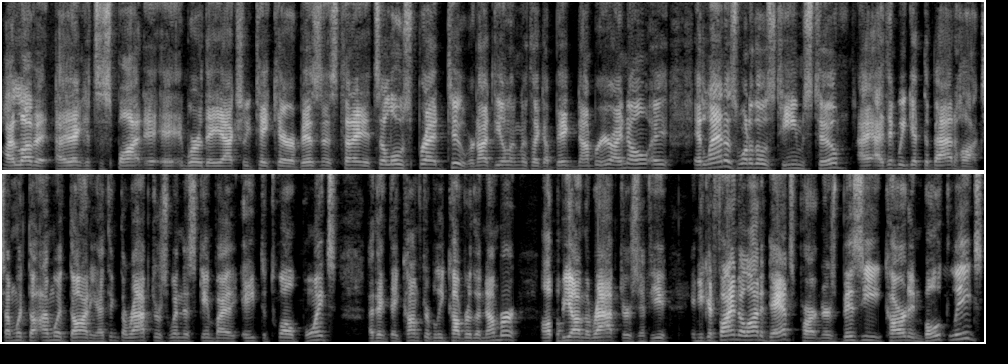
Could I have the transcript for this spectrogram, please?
I love it. I think it's a spot eh, eh, where they actually take care of business tonight. It's a low spread too. We're not dealing with like a big number here. I know eh, Atlanta's one of those teams too. I, I think we get the bad Hawks. I'm with the, I'm with Donnie. I think the Raptors win this game by eight to twelve points. I think they comfortably cover the number. I'll be on the Raptors if you and you can find a lot of dance partners. Busy card in both leagues.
